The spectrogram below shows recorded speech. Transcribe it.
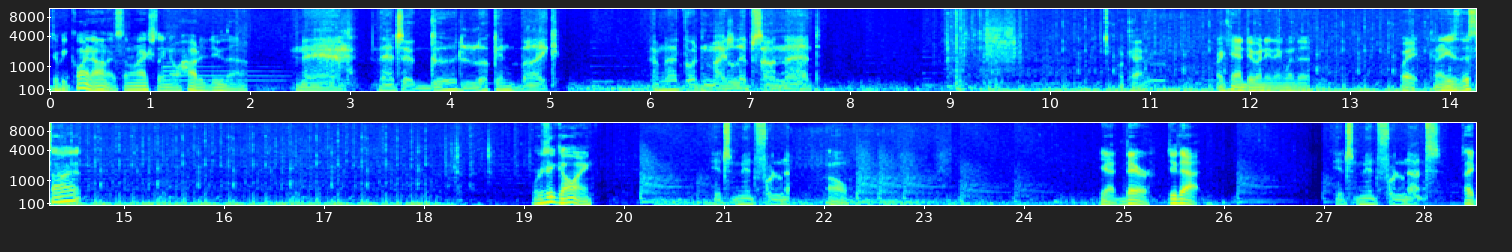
to be quite honest, I don't actually know how to do that. Man, that's a good looking bike. I'm not putting my lips on that. Okay. I can't do anything with it. Wait, can I use this on it? Where's he going? It's meant for no Oh. Yeah, there. Do that. It's meant for nuts. Like.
